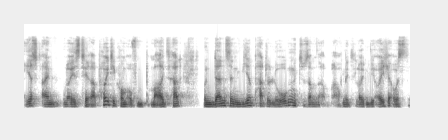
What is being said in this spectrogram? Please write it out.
erst ein neues Therapeutikum auf dem Markt hat und dann sind wir Pathologen, zusammen auch mit Leuten wie euch aus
